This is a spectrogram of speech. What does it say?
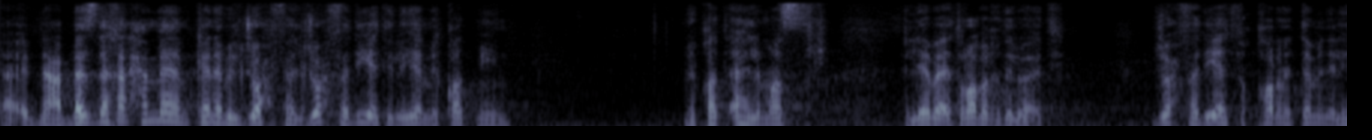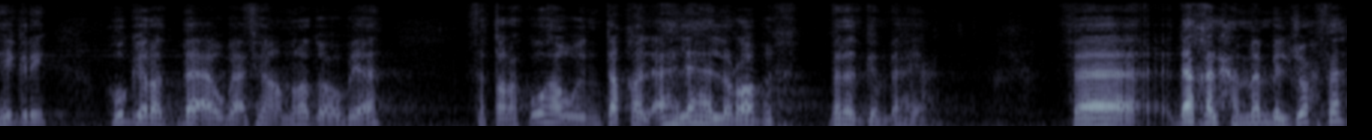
ابن عباس دخل حمام كان بالجحفة. الجحفة ديت اللي هي ميقات مين؟ ميقات أهل مصر اللي هي بقت رابغ دلوقتي. جحفة ديت في القرن الثامن الهجري هجرت بقى وبقى فيها أمراض وأوبئة فتركوها وانتقل أهلها لرابغ بلد جنبها يعني. فدخل حمام بالجحفة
